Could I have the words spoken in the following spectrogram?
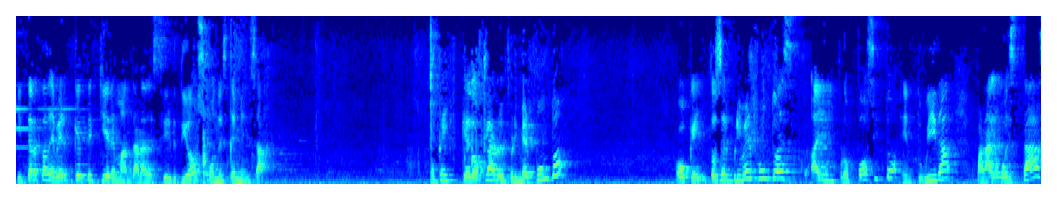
y trata de ver qué te quiere mandar a decir Dios con este mensaje. ¿Ok? ¿Quedó claro el primer punto? Ok, entonces el primer punto es, hay un propósito en tu vida, para algo estás,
